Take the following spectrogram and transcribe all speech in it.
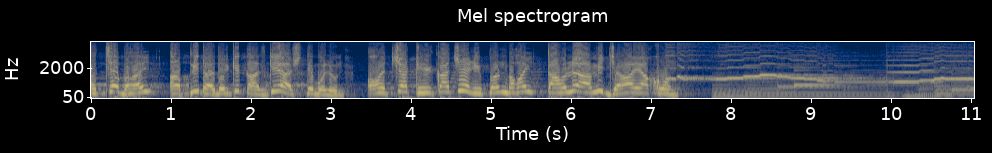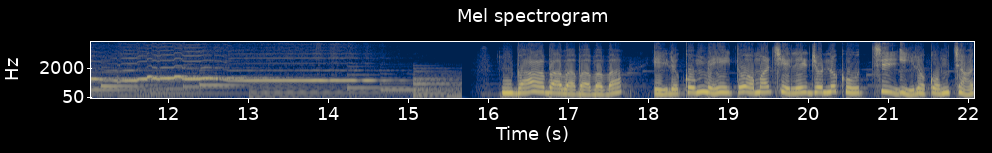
আচ্ছা ভাই, আপনি তাদেরকে কালকে আসতে বলুন। আচ্ছা ঠিক আছে, রিপন ভাই, তাহলে আমি যাই এখন। বা বাবা বাবা বা এরকম মেয়ে তো আমার ছেলের জন্য খুঁজছি। এরকম চাঁদ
